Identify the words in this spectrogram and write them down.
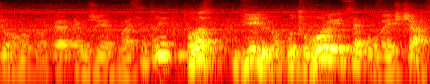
чого FGF23, то у нас вільно утворюється увесь час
